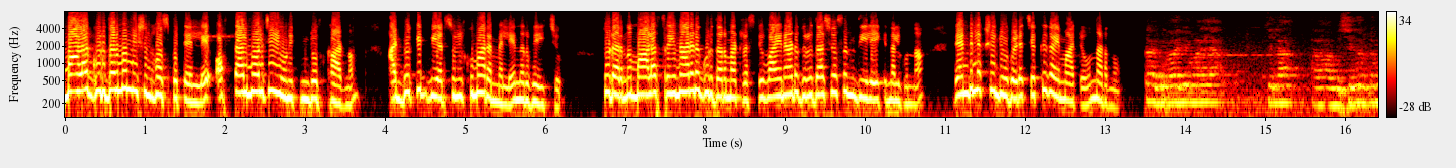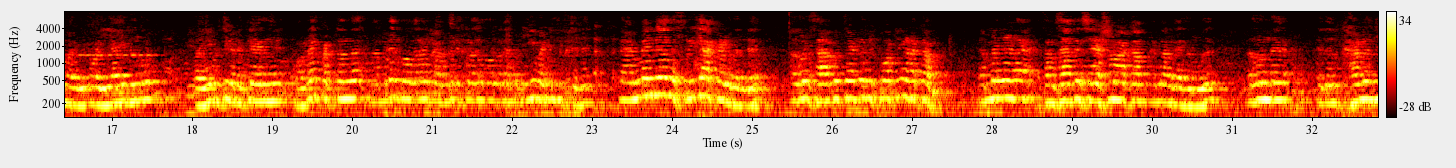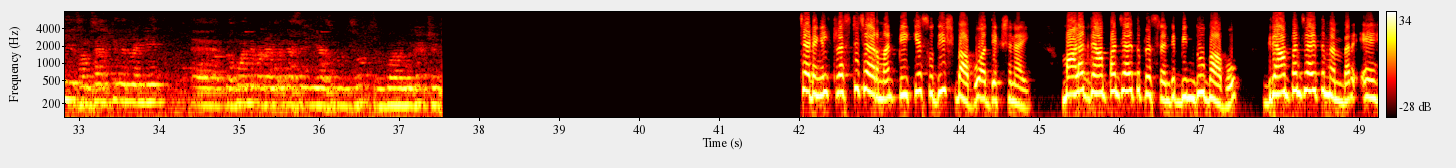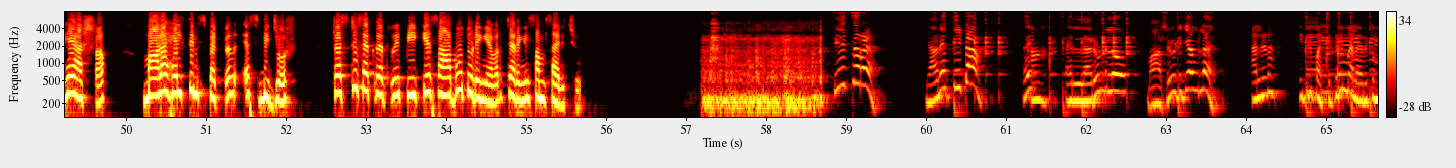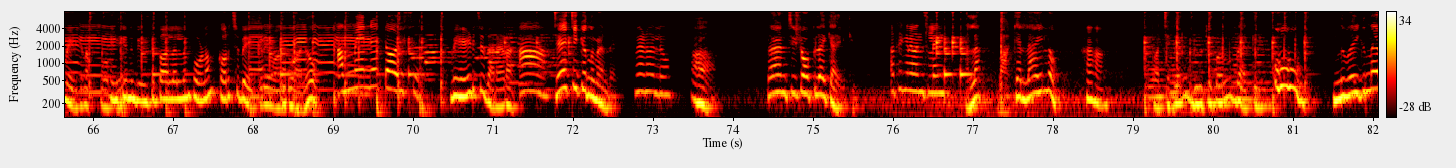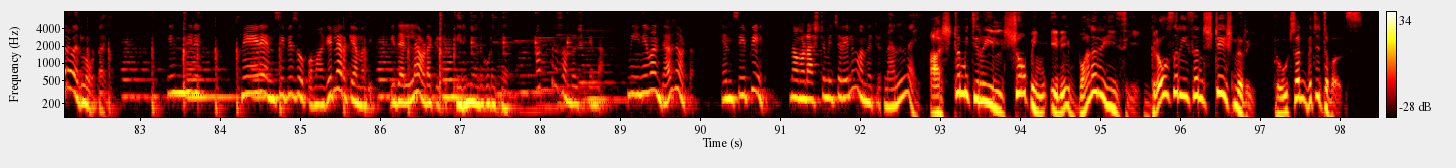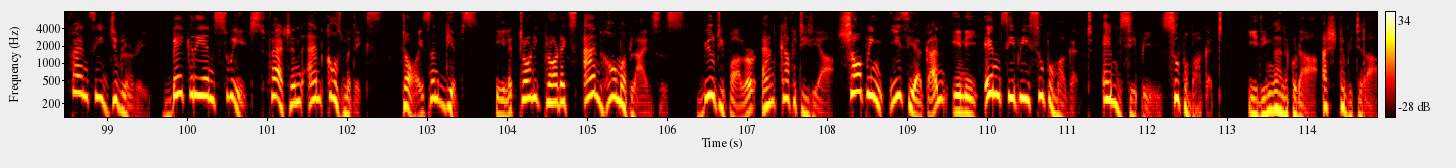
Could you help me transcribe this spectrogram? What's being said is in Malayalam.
മാള ഗുരുധർമ്മ മിഷൻ ഹോസ്പിറ്റലിലെ ഒഫ്താൽമോളജി യൂണിറ്റിന്റെ ഉദ്ഘാടനം advocate V R Sunilkumar M L A നിർവഹിച്ചു. തുടർന്ന് മാള ശ്രീനാരായണ ഗുരുധർമ്മ ട്രസ്റ്റ് വയനാട് ദുരിതാശ്വാസ നിധിയിലേക്ക് നൽകുന്ന രണ്ട് ലക്ഷം രൂപയുടെ ചെക്ക് കൈമാറ്റവും നടന്നു. അനിവാര്യമായ ചില ആ, ആവശ്യങ്ങളുണ്ട് അവർക്ക് വയ്യായിരുന്നു വഴിപിടിച്ച് കിടക്കുകയായിരുന്നു. വളരെ പെട്ടെന്ന് നമ്മുടെ പ്രോഗ്രാം പങ്കെടുക്കണമെന്ന് പറഞ്ഞാൽ ഈ വഴി തിരിച്ചത് എം എൽ എ ഫ്രീ ആക്കേണ്ടതുണ്ട്. അതുകൊണ്ട് സ്ഥാപിച്ചായിട്ട് റിപ്പോർട്ടിംഗ് അടക്കം എം എൽ എയുടെ സംസാരത്തിന് ശേഷമാക്കാം എന്നാണ് കരുതുന്നത്. അതുകൊണ്ട് ഇത് ഉദ്ഘാടനം ചെയ്ത് സംസാരിക്കുന്നതിന് വേണ്ടി ബഹുമാന്യപ്പെട്ട എം എൽ എ ശ്രീ ക്ഷണിക്കുന്നു ചടങ്ങിൽ trust chairman P K Sudheesh Babu അധ്യക്ഷനായി. Mala grama panchayat president Bindu Babu grama panchayat member A he Ashraf Mala health inspector S Bijosh trust secretary P K Sabu തുടങ്ങിയവർ ചടങ്ങിൽ സംസാരിച്ചു. ടീച്ചറെ ഞാൻ എത്തിട്ടാ എല്ലാരും ഉണ്ടല്ലോ. മാഷ പിടിക്കാവില്ലേ അല്ലടാ ഇത്തിരി പച്ചക്കറിയും പലചരക്കും മേടിക്കണം. എനിക്കിന്ന് ബ്യൂട്ടി പാർലറിലും പോണം. കുറച്ച് ബേക്കറി മേടിച്ചു തരാടാ. ചേച്ചിക്കൊന്നും വേണ്ടേ? വേണമല്ലോ. ആ. ഫാൻസി ഷോപ്പിലേക്കായിരിക്കും അതെങ്ങനെ മനസ്സിലായി? അല്ല ബാക്കി എല്ലാം ആയില്ലോ പച്ചക്കറി ബ്യൂട്ടി പാർലർ ബേക്കറി ഓ ഇന്ന് വൈകുന്നേരം വരെ ലോട്ടായി എന്തിന്? നേരെ എം സി പി സൂപ്പർ മാർക്കറ്റിൽ ഇറക്കിയാൽ മതി. ഇതെല്ലാം അവിടെ കിട്ടും. കൂടെ അത്ര സന്തോഷിക്കണ്ട. മിനിമം ചാർജ് ഓട്ടം. എം സി പി നമ്മുടെ അഷ്ടമിച്ചിറയിലും വന്നിട്ടുണ്ട്. നന്നായി. അഷ്ടമിച്ചിറയിൽ ഷോപ്പിംഗ് ഇനി വളരെ easy groceries and stationery fruits and vegetables fancy jewellery bakery and sweets fashion and cosmetics toys and gifts electronic products and home appliances beauty parlour and cafeteria shopping ഈസിയാക്കാൻ ഇനി M C P supermarket M C P supermarket Irinjalakuda Ashtamichira.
